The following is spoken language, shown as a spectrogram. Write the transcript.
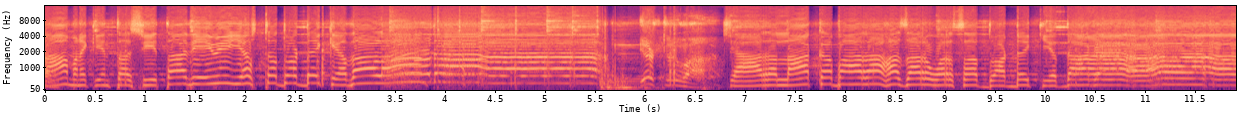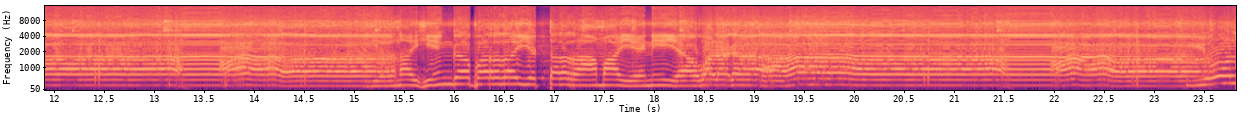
ರಾಮನಕ್ಕಿಂತ ಸೀತಾದೇವಿ ಎಷ್ಟು ದೊಡ್ಡ ಕೆದಾಳ ಎಷ್ಟ್ರಿವ ಚಾರ ಲಾಖ ಬಾರ ಹಜಾರ್ ವರ್ಷ ದೊಡ್ಡ ಕೆದ್ದಾಗ. ಹಿಂಗ ಬರದ ಇಟ್ಟರ ರಾಮಾಯಣಿಯ ಒಳಗ? ಏಳ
